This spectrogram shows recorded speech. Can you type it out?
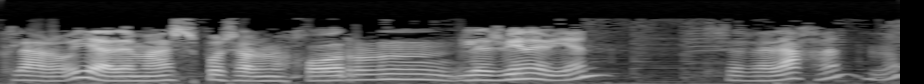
Claro, y además, pues a lo mejor mm, les viene bien, se relajan, ¿no?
